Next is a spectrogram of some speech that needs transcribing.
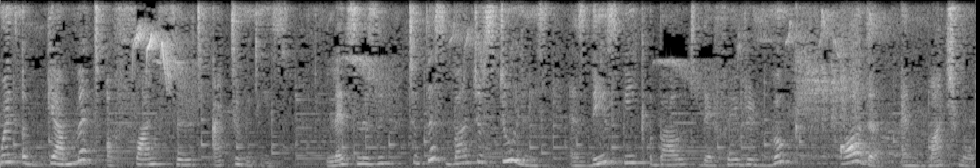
with a gamut of fun-filled activities. Let's listen to this bunch of students as they speak about their favorite book, author and much more.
